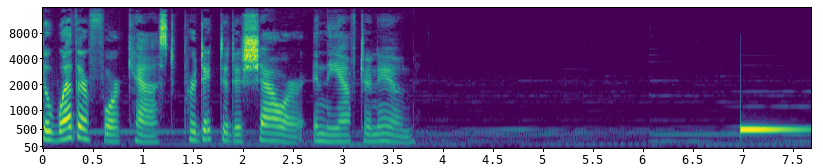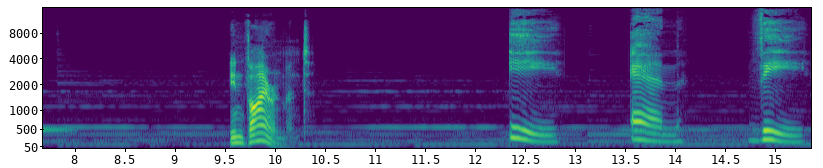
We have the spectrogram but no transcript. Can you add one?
The weather forecast predicted a shower in the afternoon. Environment. E N V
